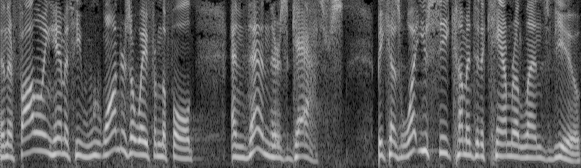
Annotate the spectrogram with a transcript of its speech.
And they're following him as he wanders away from the fold. And then there's gasps. Because what you see come into the camera lens view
